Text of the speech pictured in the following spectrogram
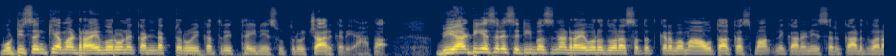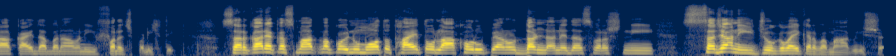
મોટી સંખ્યામાં ડ્રાઈવરો અને કંડક્ટરો એકત્રિત થઈને સૂત્રોચ્ચાર કર્યા હતા. બીઆરટીએસ અને સિટી બસના ડ્રાઈવરો દ્વારા સતત કરવામાં આવતા અકસ્માતને કારણે સરકાર દ્વારા કાયદા બનાવવાની ફરજ પડી હતી. સરકારે અકસ્માતમાં કોઈનું મોત થાય તો લાખો રૂપિયાનો દંડ અને દસ વર્ષની સજાની જોગવાઈ કરવામાં આવી છે.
